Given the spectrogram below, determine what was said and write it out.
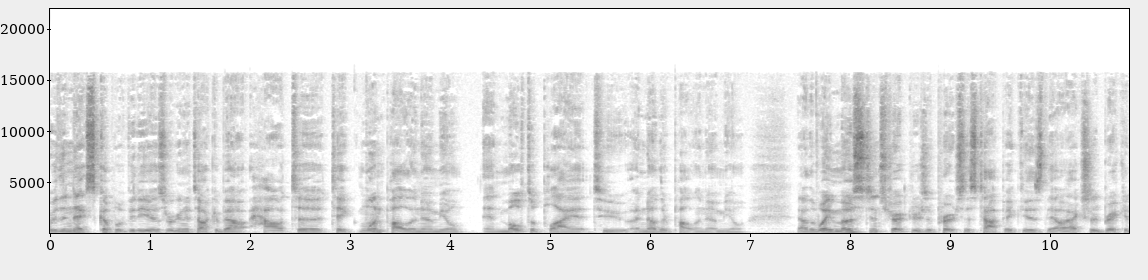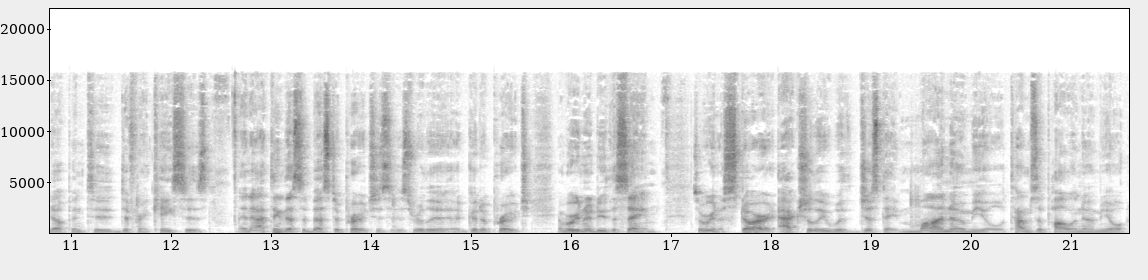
Over the next couple of videos, we're going to talk about how to take one polynomial and multiply it to another polynomial. Now, the way most instructors approach this topic is they'll actually break it up into different cases, and I think that's the best approach. It's, it's really a good approach, and we're going to do the same. So we're going to start actually with just a monomial times a polynomial,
